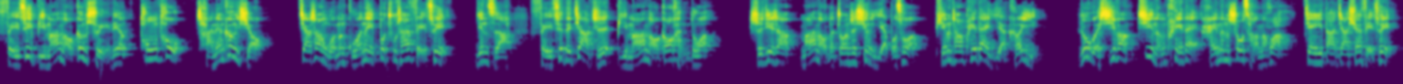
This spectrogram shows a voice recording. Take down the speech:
翡翠比玛瑙更水灵、通透，产量更小，加上我们国内不出产翡翠，因此啊，翡翠的价值比玛瑙高很多。实际上，玛瑙的装饰性也不错，平常佩戴也可以。如果希望既能佩戴还能收藏的话，建议大家选翡翠。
